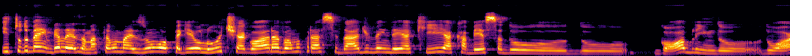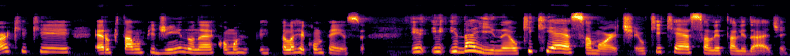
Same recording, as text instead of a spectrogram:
e tudo bem, beleza, matamos mais um, eu peguei o loot, agora vamos para a cidade vender aqui a cabeça do, do Goblin, do, do Orc, que era o que estavam pedindo, né, como pela recompensa. E, e, e, daí, né, o que, que é essa morte? O que, que é essa letalidade?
